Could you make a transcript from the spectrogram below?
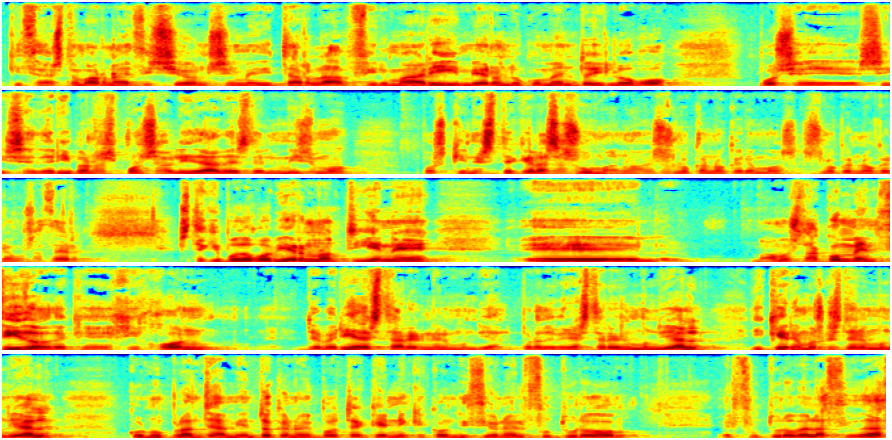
quizás tomar una decisión sin meditarla, firmar y enviar un documento y luego, pues eh, si se derivan responsabilidades del mismo, pues quien esté que las asuma. ¿no? Eso es lo que no queremos, es lo que no queremos hacer. Este equipo de gobierno tiene, eh, vamos, está convencido de que Gijón debería de estar en el Mundial, pero debería estar en el Mundial y queremos que esté en el Mundial con un planteamiento que no hipoteque ni que condicione el futuro, el futuro de la ciudad.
